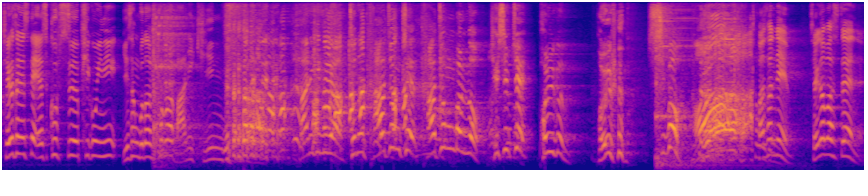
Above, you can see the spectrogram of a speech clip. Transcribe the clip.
제가 생각했을 때 에스쿱스 피고인이 예상보다 혀가 많이 긴 많이 깁니다. 저는 가중죄, 가중벌로 개심죄, 벌금, 벌금 10억. 판사님, 제가 봤을 땐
